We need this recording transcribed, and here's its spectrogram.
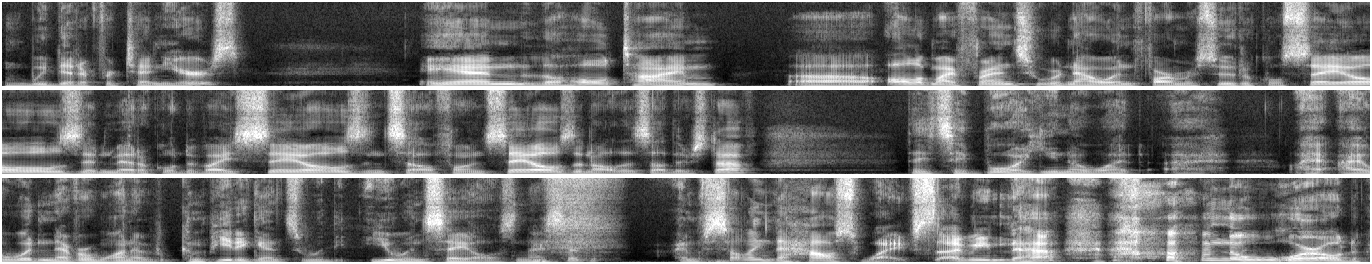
we did it for 10 years. And the whole time, uh, all of my friends who were now in pharmaceutical sales and medical device sales and cell phone sales and all this other stuff, they'd say, "Boy, you know what? I, I, I would never want to compete against with you in sales." And I said, "I'm selling the housewives. I mean, how, how in the world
